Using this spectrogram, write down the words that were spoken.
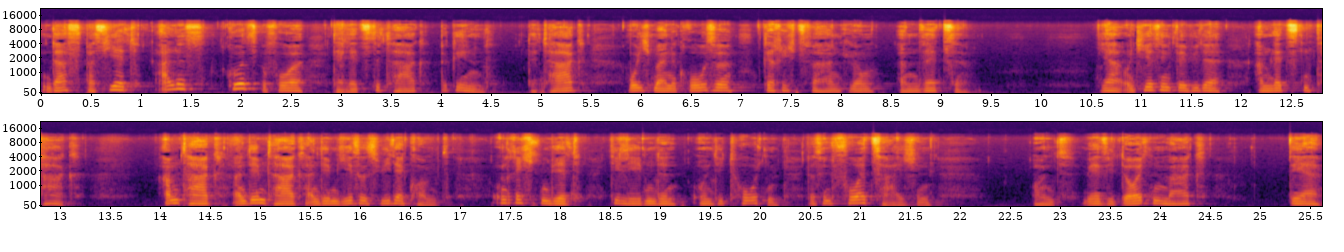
Das passiert alles kurz bevor der letzte Tag beginnt. Der Tag, wo ich meine große Gerichtsverhandlung ansetze. Ja, und hier sind wir wieder am letzten Tag. Am Tag, an dem Tag, an dem Jesus wiederkommt und richten wird die Lebenden und die Toten. Das sind Vorzeichen. Und wer sie deuten mag, der,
